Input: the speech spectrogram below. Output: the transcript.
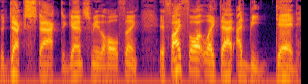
the deck's stacked against me, the whole thing. If I thought like that, I'd be dead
